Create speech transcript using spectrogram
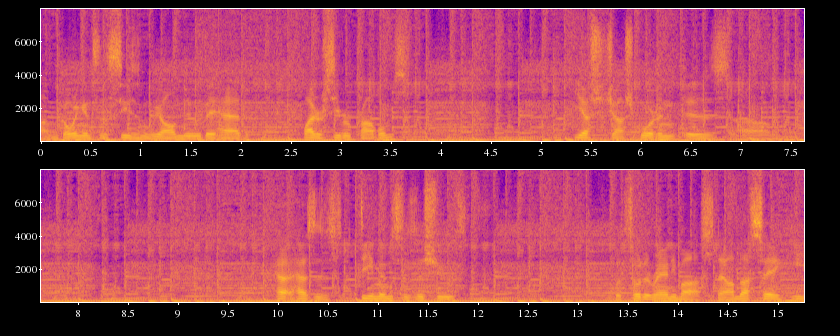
Um, going into the season, we all knew they had wide receiver problems. Yes, Josh Gordon is um, ha- has his demons, his issues, but so did Randy Moss. Now, I'm not saying he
